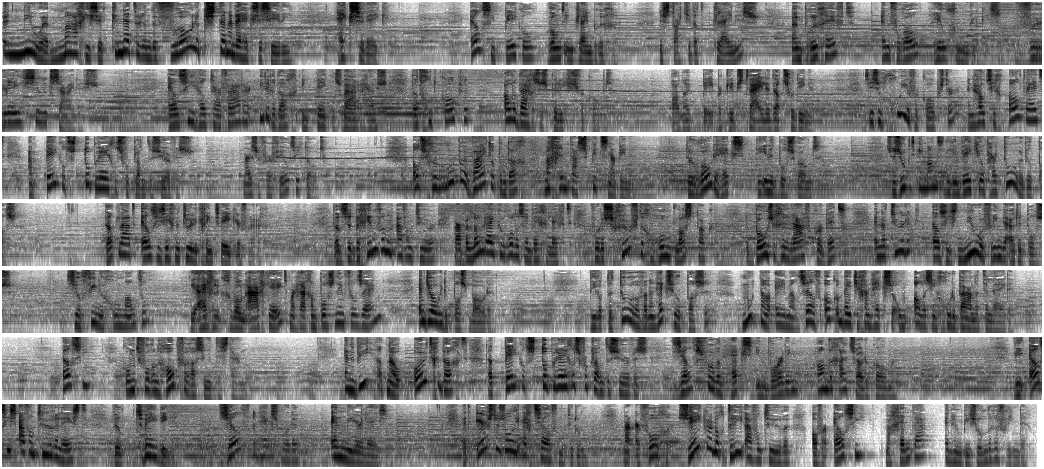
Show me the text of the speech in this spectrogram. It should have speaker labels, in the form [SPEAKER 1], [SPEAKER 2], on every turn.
[SPEAKER 1] Een nieuwe, magische, knetterende, vrolijk stemmende heksenserie. Heksenweek. Elsie Pekel woont in Kleinbrugge. Een stadje dat klein is, een brug heeft en vooral heel gemoedelijk is. Vreselijk saai dus. Elsie helpt haar vader iedere dag in Pekels warenhuis... dat goedkope, alledaagse spulletjes verkoopt. Pannen, paperclips, twijlen, dat soort dingen. Ze is een goede verkoopster en houdt zich altijd aan Pekels topregels voor klantenservice. Maar ze verveelt zich dood. Als geroepen waait op een dag Magenta Spits naar binnen. De rode heks die in het bos woont. Ze zoekt iemand die een weekje op haar toren wil passen. Dat laat Elsie zich natuurlijk geen twee keer vragen. Dat is het begin van een avontuur waar belangrijke rollen zijn weggelegd voor de schurftige hond Lastpak, de bozige raaf Corbet en natuurlijk Elsie's nieuwe vrienden uit het bos. Sylvine Groenmantel, die eigenlijk gewoon Aagje heet, maar graag een bosnimf wil zijn, en Joey de postbode. Wie op de toren van een heks wil passen, moet nou eenmaal zelf ook een beetje gaan heksen om alles in goede banen te leiden. Elsie komt voor een hoop verrassingen te staan. En wie had nou ooit gedacht dat Pekels topregels voor klantenservice zelfs voor een heks in wording handig uit zouden komen? Wie Elsie's avonturen leest, wil twee dingen: zelf een heks worden en meer lezen. Het eerste zul je echt zelf moeten doen, maar er volgen zeker nog drie avonturen over Elsie, Magenta en hun bijzondere vrienden.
